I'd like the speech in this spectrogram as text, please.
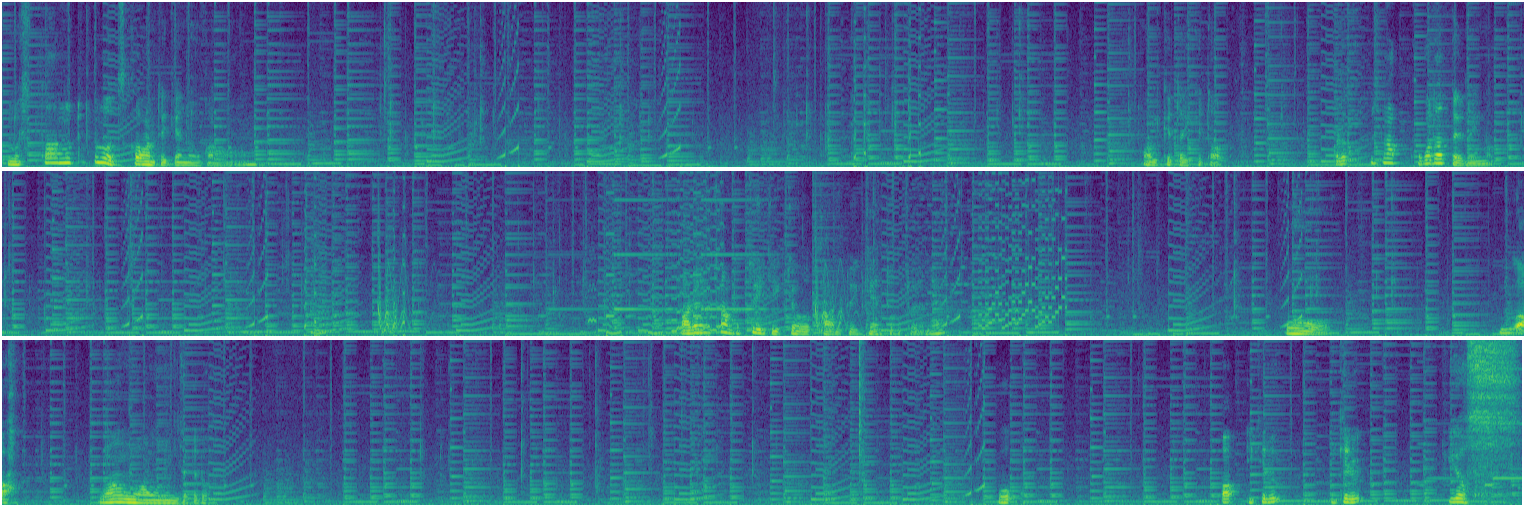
の下のところを使わんといけんのかな？あ、いけたいけた。あれここじゃなここだったよね、今。あれちゃんとついていきょうかんといけんってことよね。おお。うわ。ワンワンおるんじゃけど。お。あ、いける？いける。よし。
